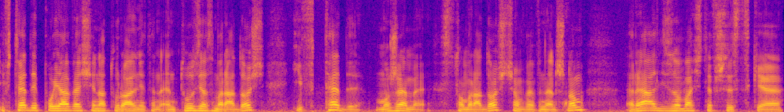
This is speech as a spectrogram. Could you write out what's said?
i wtedy pojawia się naturalnie ten entuzjazm, radość i wtedy możemy z tą radością wewnętrzną realizować te wszystkie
